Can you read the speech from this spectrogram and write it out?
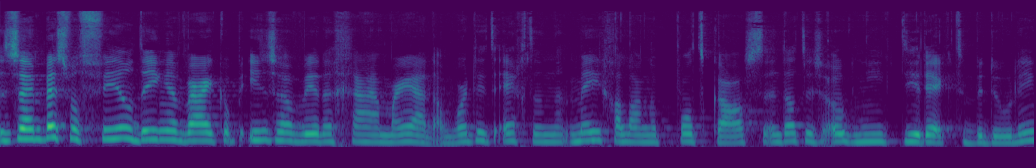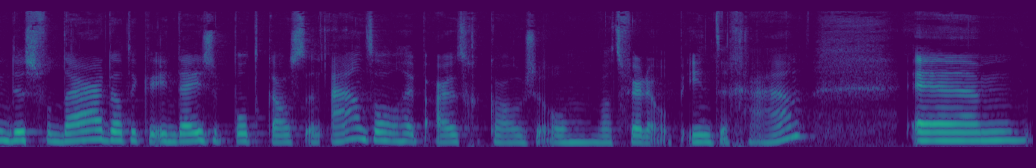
er zijn best wel veel dingen waar ik op in zou willen gaan. Maar ja, dan wordt dit echt een mega lange podcast. En dat is ook niet direct de bedoeling. Dus vandaar dat ik in deze podcast een aantal heb uitgekozen om wat verder op in te gaan. Um,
